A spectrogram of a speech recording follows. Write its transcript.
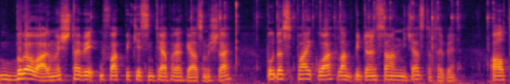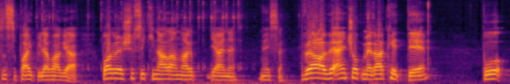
Bro varmış tabi ufak bir kesinti yaparak yazmışlar. Burada Spike var lan bir dönse anlayacağız da tabi. Altın Spike bile var ya. Bu arada şu skin'i alanlar yani neyse. Ve abi en çok merak ettiğim bu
